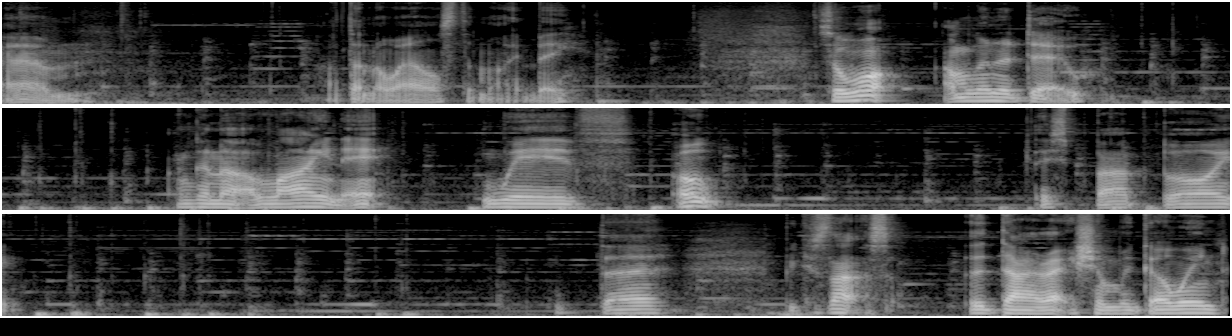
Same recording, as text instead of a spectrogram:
Um, I don't know what else there might be. So what I'm gonna do, I'm gonna align it with oh this bad boy there because that's the direction we're going.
